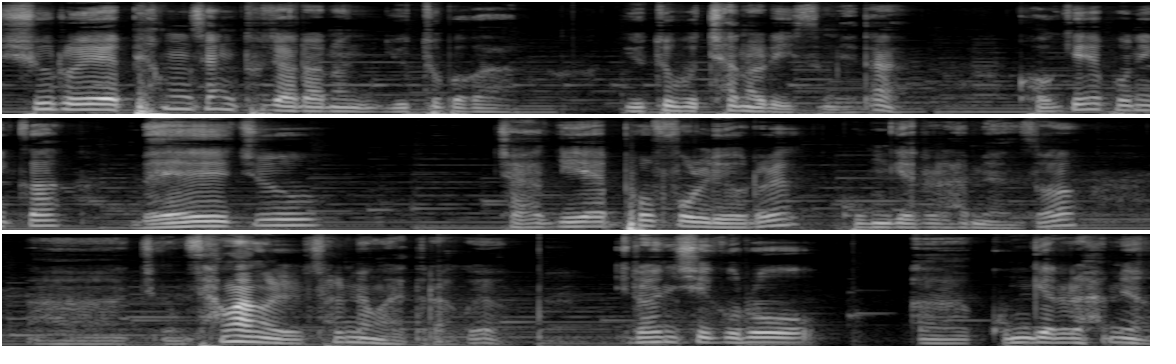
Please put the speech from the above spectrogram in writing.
슈르의 평생 투자라는 유튜버가 유튜브 채널이 있습니다. 거기에 보니까 매주 자기의 포폴리오를 공개를 하면서 아, 지금 상황을 설명하더라고요. 이런 식으로 아, 공개를 하면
